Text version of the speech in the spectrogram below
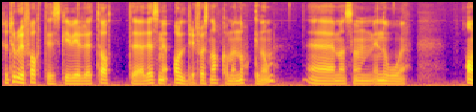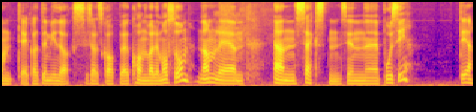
så tror jeg faktisk jeg ville tatt eh, det som jeg aldri får snakka med noen om, eh, men som jeg nå antar at det middagsselskapet kan veldig masse om, nemlig N. Sexton sin eh, poesi. Det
